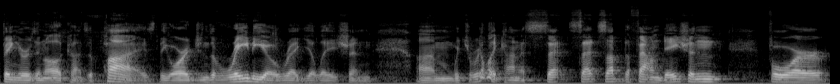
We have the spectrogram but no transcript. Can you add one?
fingers in all kinds of pies. The origins of radio regulation, um, which really kind of set, sets up the foundation for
